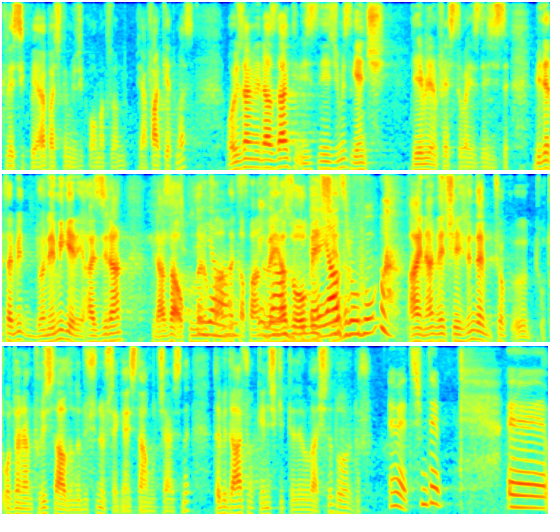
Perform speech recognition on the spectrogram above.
klasik veya başka müzik olmak zorunda. Yani fark etmez. O yüzden biraz daha izleyicimiz genç diyebilirim festival izleyicisi. Bir de tabii dönemi gereği Haziran biraz daha okulların falan da kapandı ve yaz olduğu için. Yaz ruhu. Aynen ve şehrin de çok e, o dönem turist aldığında düşünürsek yani İstanbul içerisinde tabii daha çok geniş kitlelere ulaştı doğrudur. evet şimdi e,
